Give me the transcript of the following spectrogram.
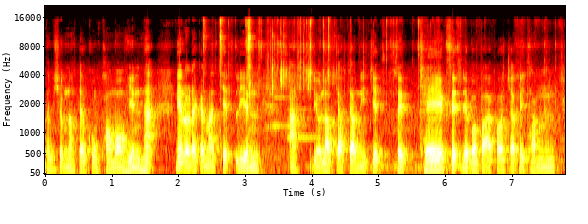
ท่านผู้ชมเนาะแต่คงพอมองเห็นฮะเนี่ยเราได้กันมา 7 เหรียญอะเดี๋ยวรับจากเจ้านี้ 7 เสร็จเช็คเสร็จเดี๋ยวป้าปาก็จะไปทำ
